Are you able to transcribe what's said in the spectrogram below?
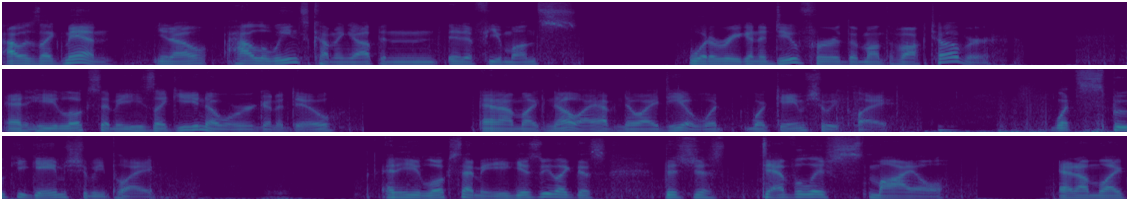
I was like, man, you know, Halloween's coming up in in a few months. What are we gonna do for the month of October? And he looks at me. He's like, you know what we're gonna do. And I'm like, no, I have no idea. What what game should we play? What spooky game should we play? And he looks at me. He gives me like this this just devilish smile. And I'm like,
